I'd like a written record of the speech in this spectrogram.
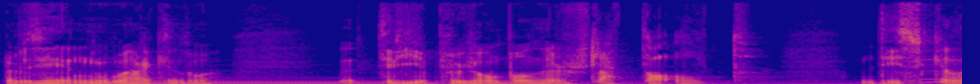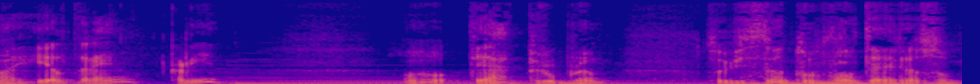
Det vil si, Nå er det ikke noe drivprogram på den. Sletta alt. Disken er helt ren, klin. Og det er et problem. Så hvis det er noen av dere som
